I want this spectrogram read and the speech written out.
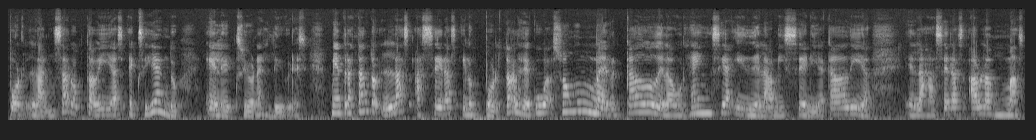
por lanzar octavillas exigiendo elecciones libres. Mientras tanto, las aceras y los portales de Cuba son un mercado de la urgencia y de la miseria. Cada día en las aceras hablan más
